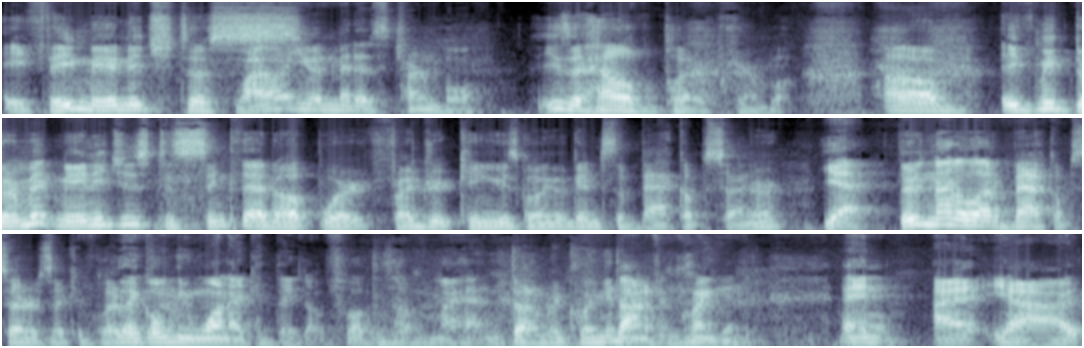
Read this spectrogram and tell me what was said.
if they manage to, Why don't you admit it's Turnbull? He's a hell of a player, Turnbull. Um, if McDermott manages to sync that up where Frederick King is going against the backup center, Yeah, there's not a lot of backup centers that can play. like only one I can think of off the top of my head. Donovan Clingan. Donovan Clingan. And I yeah,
